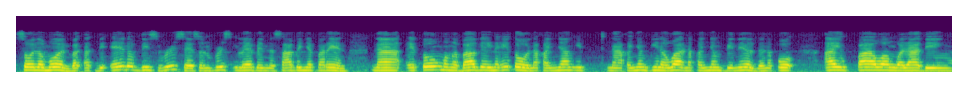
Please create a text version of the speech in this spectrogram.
Solomon. But at the end of these verses, on verse 11, nasabi niya pa rin na itong mga bagay na ito na kanyang, na kanyang ginawa, na kanyang binild, na po, ay pawang wala ding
